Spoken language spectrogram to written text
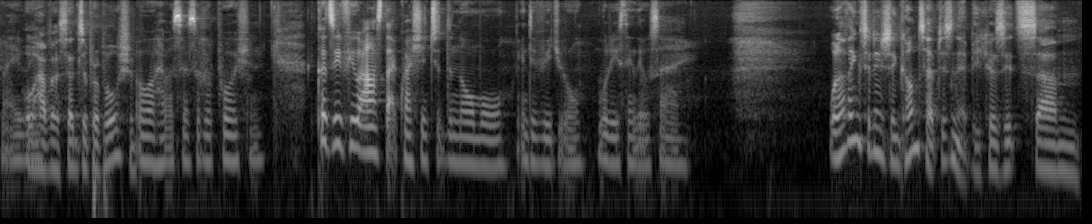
maybe, Or have a sense of proportion. or have a sense of proportion. Because if you ask that question to the normal individual, what do you think they'll say? Well, I think it's an interesting concept, isn't it? Because it's, um,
